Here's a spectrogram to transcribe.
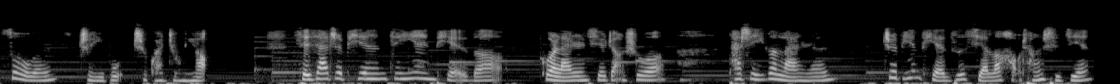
作文这一步至关重要。写下这篇经验帖的过来人学长说，他是一个懒人，这篇帖子写了好长时间，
